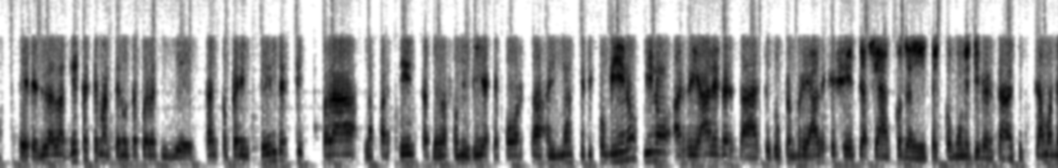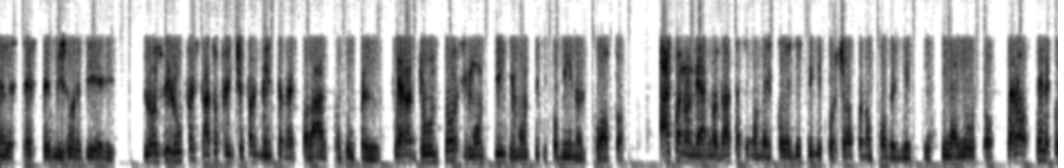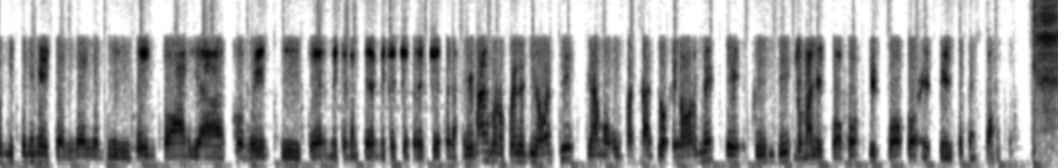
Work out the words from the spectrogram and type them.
La, la dieta si è mantenuta quella di ieri, tanto per intendersi, fra la partenza della funivia che porta ai Monti di Comino fino al Riale Verdagio, dunque un riale che scende a fianco del, del comune di Verdagio. Siamo nelle stesse misure di ieri lo sviluppo è stato principalmente verso l'alto, dunque che ha raggiunto i monti, i monti di Comino il fuoco. Acqua non ne hanno data fino a mercoledì, quindi purtroppo non può venirci in aiuto. Però se le condizioni meteo a livello di vento, aria, correnti termiche, non termiche, eccetera, eccetera, rimangono quelle di oggi, abbiamo un vantaggio enorme e quindi domani il fuoco, il fuoco è spento senz'altro.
